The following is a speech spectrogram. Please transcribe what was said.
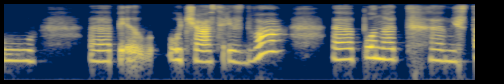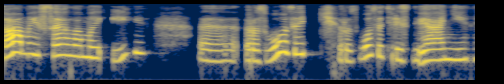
у, е, у час Різдва понад містами і селами і розвозить, розвозить різдвяні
